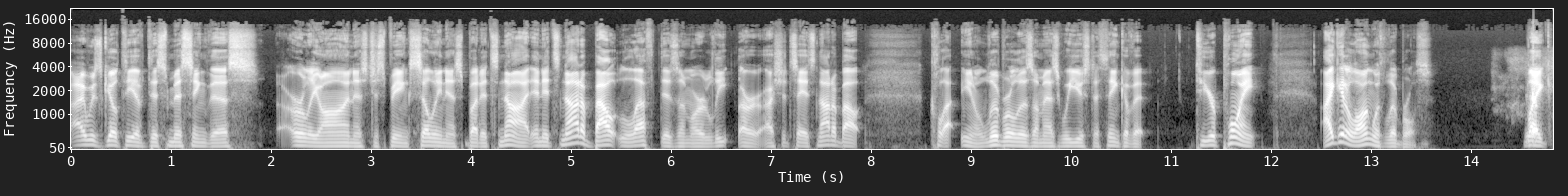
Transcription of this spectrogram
I was guilty of dismissing this early on as just being silliness, but it's not, and it's not about leftism or le- or I should say, it's not about you know liberalism as we used to think of it. To your point, I get along with liberals, like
